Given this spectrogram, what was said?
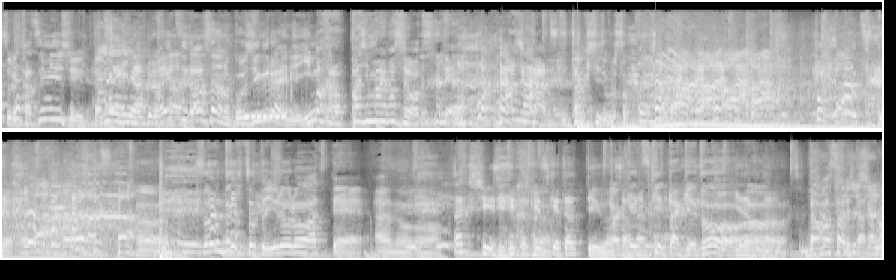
それ、勝美でしょ、言ったの。いやいやあいつが朝の5時ぐらいに、今からおっ始まりますよ、つって。マジかっつってタクシーで俺そこ来たから。ポッポッつって、うん、その時ちょっといろいろあってあのタクシーで駆けつけたっていう噂駆けつけたけど、うん。騙された社長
